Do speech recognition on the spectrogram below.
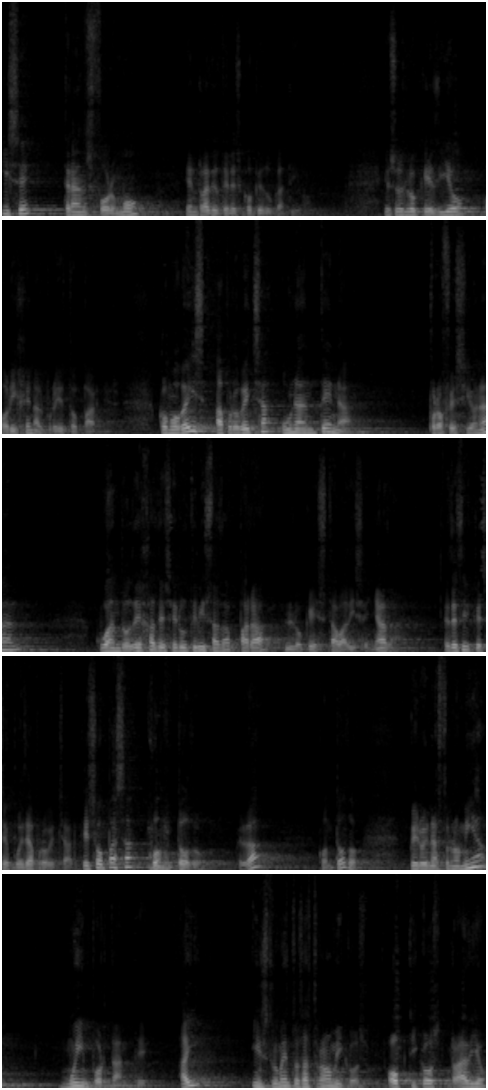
y se transformó en radiotelescopio educativo. Eso es lo que dio origen al proyecto Partner. Como veis, aprovecha una antena profesional cuando deja de ser utilizada para lo que estaba diseñada. Es decir, que se puede aprovechar. Eso pasa con todo, ¿verdad? Con todo. Pero en astronomía, muy importante, hay instrumentos astronómicos, ópticos, radio,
